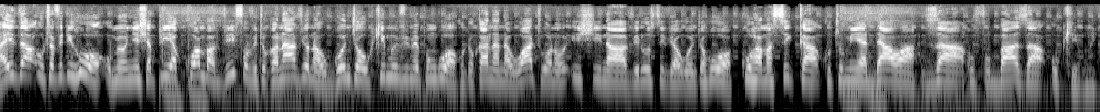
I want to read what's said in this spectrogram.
Aidha, utafiti huo umeonyesha pia kwamba vifo vitokanavyo na ugonjwa wa ukimwi vimepungua kutokana na watu wanaoishi na virusi vya ugonjwa huo kuhamasika kutumia dawa za kufubaza ukimwi.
